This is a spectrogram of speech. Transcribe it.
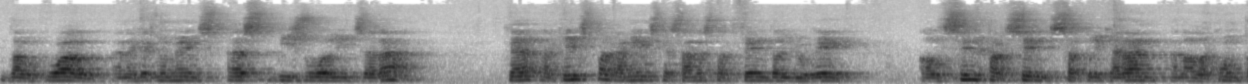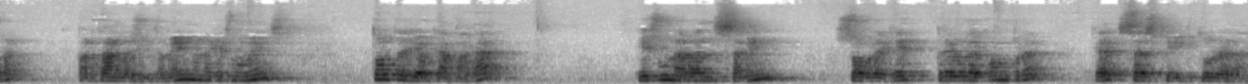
del qual en aquests moments es visualitzarà que aquells pagaments que s'han estat fent del lloguer el 100% s'aplicaran a la compra, per tant l'Ajuntament en aquests moments, tot allò que ha pagat és un avançament sobre aquest preu de compra que s'escripturarà.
